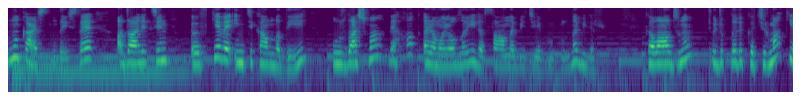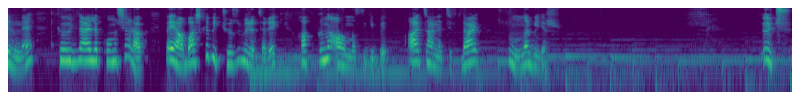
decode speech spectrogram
Bunun karşısında ise adaletin öfke ve intikamla değil, uzlaşma ve hak arama yollarıyla sağlanabileceği vurgulanabilir. Kavalcının çocukları kaçırmak yerine köylülerle konuşarak veya başka bir çözüm üreterek hakkını alması gibi alternatifler sunulabilir. 3.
